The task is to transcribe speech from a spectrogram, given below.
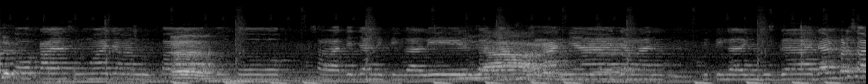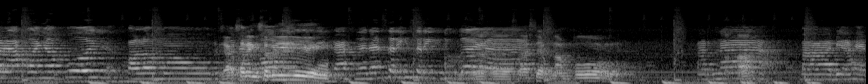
jadi untuk kalian semua jangan lupa Eh. untuk sholatnya jangan ditinggalin Iya. baca Qurannya Iya. jangan ditinggalin juga dan bersodakohnya pun kalau mau Yang bersodakoh, sering-sering. dan sering-sering juga Eh, ya saya siap nampung karena Ah. pada di akhir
